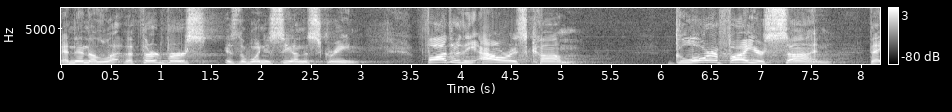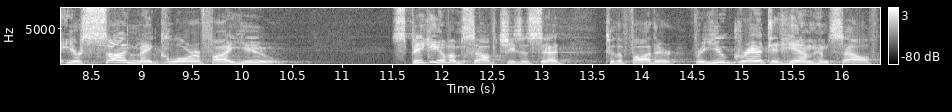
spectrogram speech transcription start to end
And then the, the third verse is the one you see on the screen. Father, the hour is come. Glorify your Son, that your Son may glorify you. Speaking of himself, Jesus said, to the Father, for you granted him himself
